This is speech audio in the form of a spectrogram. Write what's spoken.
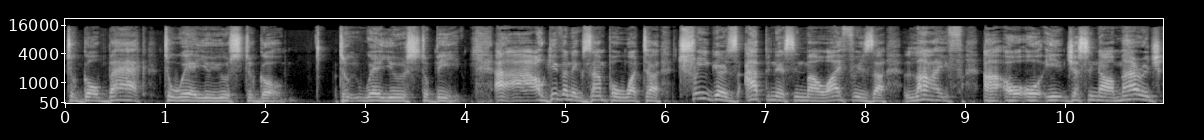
to go back to where you used to go to where you used to be. Uh, I'll give an example what uh, triggers happiness in my wife's uh, life uh, or, or just in our marriage.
